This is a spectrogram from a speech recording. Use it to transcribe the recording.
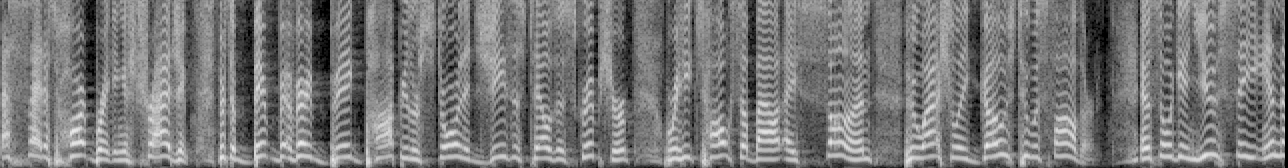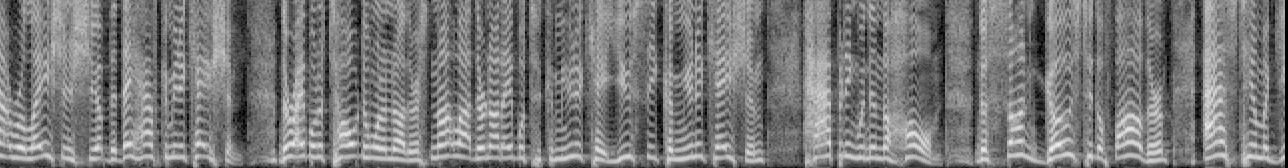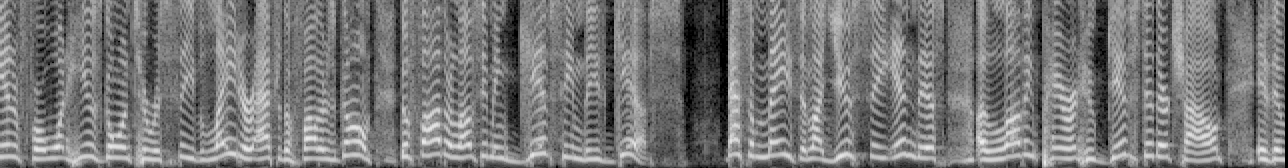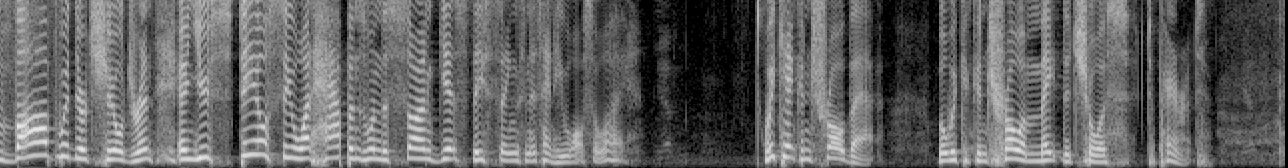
That's sad. It's heartbreaking. It's tragic. There's a, a very big, popular story that Jesus tells in Scripture where he talks about a son who actually goes to his father. And so, again, you see in that relationship that they have communication. They're able to talk to one another. It's not like they're not able to communicate. You see communication happening within the home. The son goes to the father, asks him again for what he is going to receive later after the father's gone. The father loves him and gives him these gifts. That's amazing. Like you see in this a loving parent who gives to their child, is involved with their children, and you still see what happens when the son gets these things in his hand. He walks away. We can't control that, but we can control and make the choice to parent.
